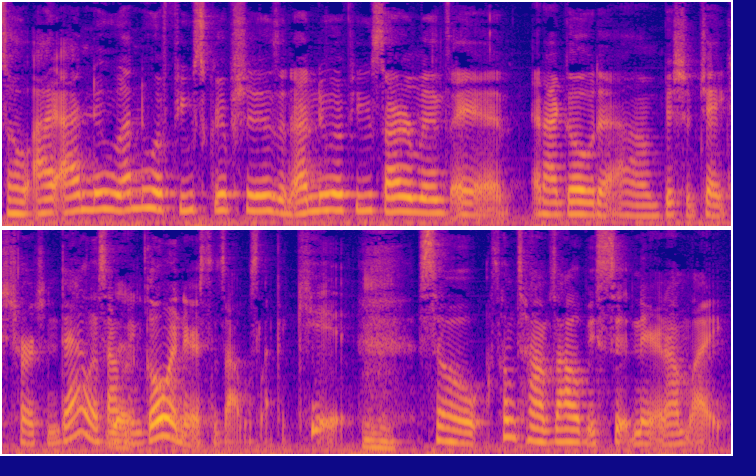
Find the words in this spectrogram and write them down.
so I, I knew I knew a few scriptures and I knew a few sermons and and I go to um, Bishop Jakes' church in Dallas. I've been going there since I was like a kid. Mm-hmm. So sometimes I'll be sitting there and I'm like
